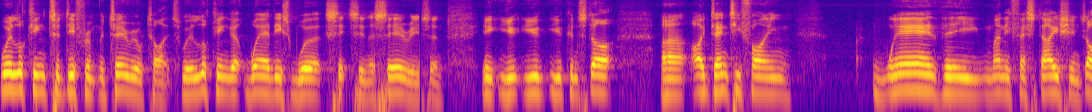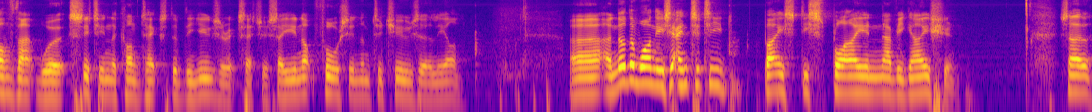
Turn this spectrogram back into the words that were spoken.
we're looking to different material types. We're looking at where this work sits in a series and you, you, you can start uh, identifying where the manifestations of that work sit in the context of the user, etc. So you're not forcing them to choose early on. Uh, another one is entity-based display and navigation. So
